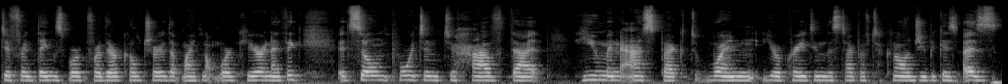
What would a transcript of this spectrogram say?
different things work for their culture that might not work here. And i think it's so important to have that human aspect when you're creating this type of technology because as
